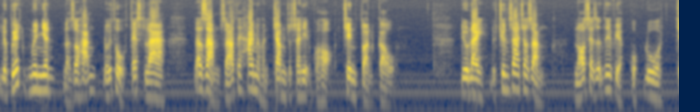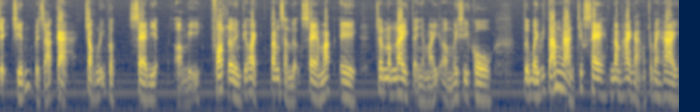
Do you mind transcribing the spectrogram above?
Được biết nguyên nhân là do hãng đối thủ Tesla đã giảm giá tới 20% cho xe điện của họ trên toàn cầu. Điều này được chuyên gia cho rằng nó sẽ dẫn tới việc cuộc đua chạy chiến về giá cả trong lĩnh vực xe điện ở Mỹ. Ford đã lên kế hoạch tăng sản lượng xe Mark E trong năm nay tại nhà máy ở Mexico từ 78.000 chiếc xe năm 2022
